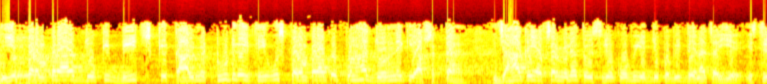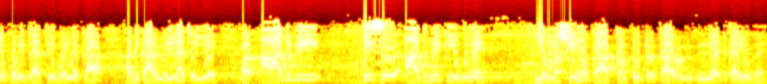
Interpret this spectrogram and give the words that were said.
ये परंपरा जो कि बीच के काल में टूट गई थी, उस परंपरा को पुनः जोड़ने की आवश्यकता है। जहाँ कहीं अवसर मिले तो स्त्रियों को भी यज्ञोपवीत देना चाहिए। स्त्रियों को भी गायत्री बोलने का अधिकार मिलना चाहिए। और आज भी इस आधुनिक युग में जो मशीनों का, कंप्यूटर का और नेट का युग है,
